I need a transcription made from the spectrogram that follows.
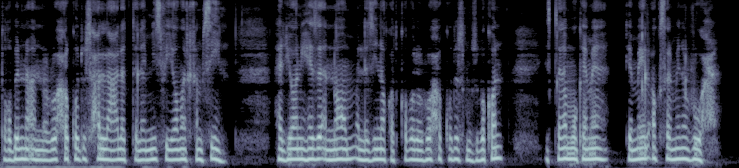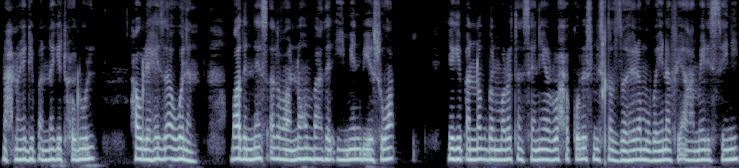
تخبرنا أن الروح القدس حل على التلاميذ في يوم الخمسين. هل يعني هذا أنهم الذين قد قبلوا الروح القدس مسبقا؟ استلموا كما كمال أكثر من الروح. نحن يجب أن نجد حلول حول هذا أولا. بعض الناس أدعوا أنهم بعد الإيمان بيسوع. يجب أن نقبل مرة ثانية الروح القدس مثل الظاهرة مبينة في أعمال الثاني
